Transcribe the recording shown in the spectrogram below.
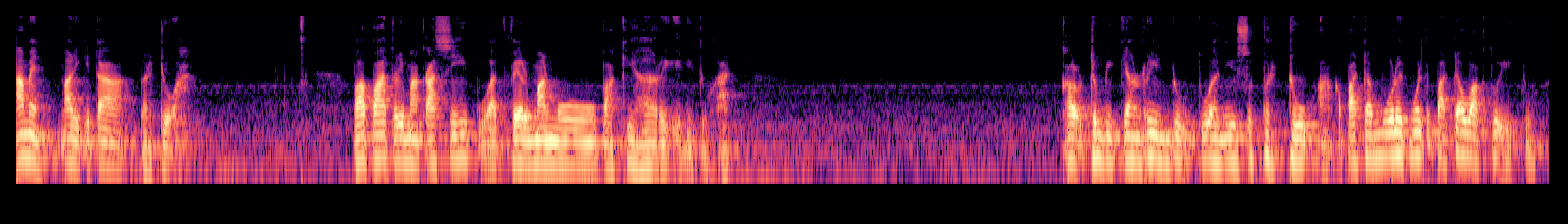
Amin. Mari kita berdoa. Bapak terima kasih buat firmanmu pagi hari ini Tuhan. Kalau demikian rindu Tuhan Yesus berdoa kepada murid-murid pada waktu itu.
